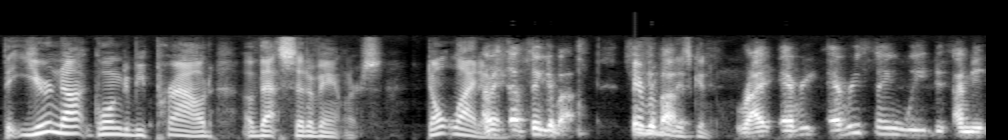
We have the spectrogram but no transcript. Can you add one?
that you're not going to be proud of that set of antlers. Don't lie to I me. Mean, think about it. Think Everybody's going to right. Every everything we do. I mean,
